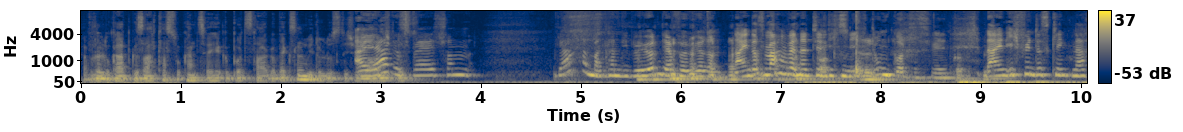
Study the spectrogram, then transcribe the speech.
weil du gerade gesagt hast, du kannst ja hier Geburtstage wechseln, wie du lustig Ah oder auch ja, nicht das bist. wäre jetzt schon. Ja, man kann die Behörden ja verwirren. Nein, das machen wir natürlich Gottes nicht, Willen. um Gottes Willen. Gottes Willen. Nein, ich finde, das klingt nach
